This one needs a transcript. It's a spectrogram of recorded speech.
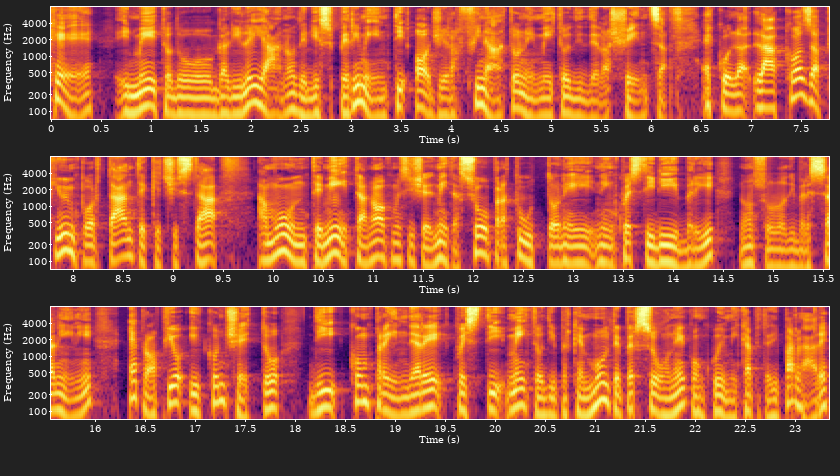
che è il metodo galileiano degli esperimenti, oggi raffinato nei metodi della scienza. Ecco, la, la cosa più importante che ci sta a monte, meta, no? come si dice, meta, soprattutto nei, in questi libri, non solo di Bressanini, è proprio il concetto di comprendere questi metodi, perché molte persone con cui mi capita di parlare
